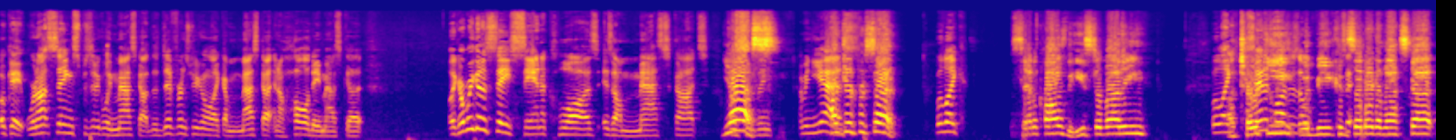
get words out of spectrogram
okay. We're not saying specifically mascot. The difference between like a mascot and a holiday mascot. Like, are we gonna say Santa Claus is a mascot? Yes, I mean, yeah, hundred percent. but like, Santa Claus, the Easter Bunny, but like, a turkey Claus is o- would be considered a mascot.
